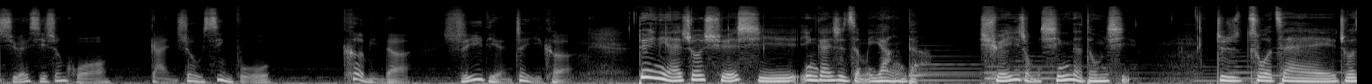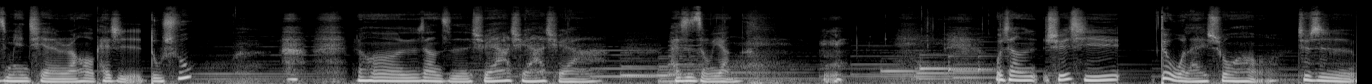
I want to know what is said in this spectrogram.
学习生活，感受幸福。克敏的十一点这一刻，对于你来说，学习应该是怎么样的？学一种新的东西，就是坐在桌子面前，然后开始读书，然后就这样子学啊学啊学啊，还是怎么样？我想学习对我来说，哈，就是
